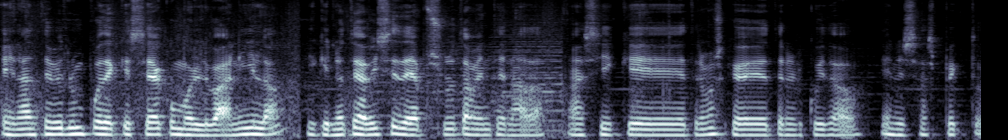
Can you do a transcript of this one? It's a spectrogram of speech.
en Antebellum puede que sea como el Vanilla y que no te avise de absolutamente nada. Así que tenemos que tener cuidado en ese aspecto.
